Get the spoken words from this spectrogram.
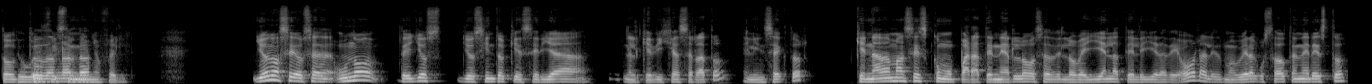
Tú, Tú, tú fuiste un niño feliz. Yo no sé, o sea, uno de ellos yo siento que sería el que dije hace rato, el Insector, que nada más es como para tenerlo, o sea, lo veía en la tele y era de, órale, me hubiera gustado tener esto,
